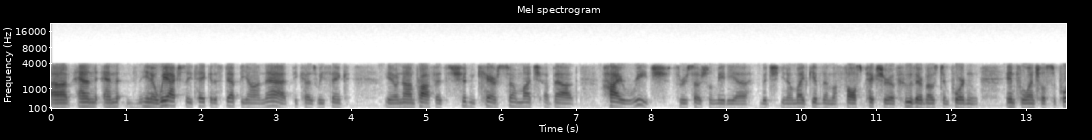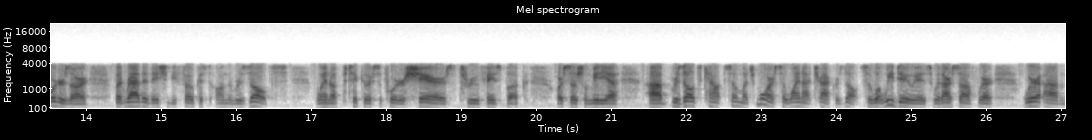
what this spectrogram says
Uh, and and you know we actually take it a step beyond that because we think you know nonprofits shouldn't care so much about high reach through social media, which you know might give them a false picture of who their most important influential supporters are, but rather they should be focused on the results when a particular supporter shares through Facebook or social media. Uh, results count so much more, so why not track results? So what we do is with our software, we're um,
